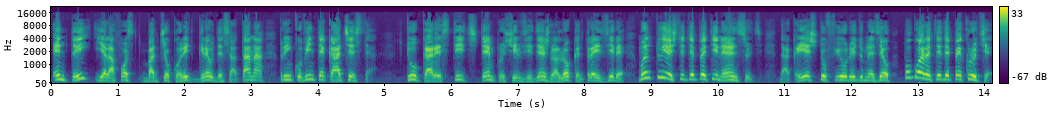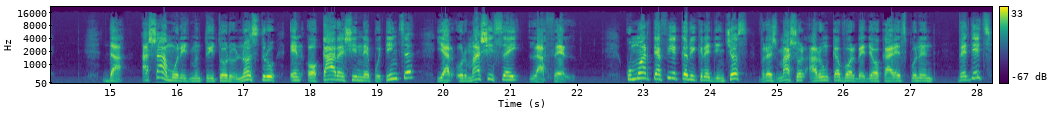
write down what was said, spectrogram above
Întâi, el a fost batjocorit greu de satana prin cuvinte ca acestea. Tu care stici templu și îl zidești la loc în trei zile, mântuiește-te pe tine însuți. Dacă ești tu Fiul lui Dumnezeu, pogoară-te de pe cruce. Da, așa a murit Mântuitorul nostru în ocară și în neputință, iar urmașii săi la fel. Cu moartea fiecărui credincios, vrăjmașul aruncă vorbe de ocare spunând, Vedeți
